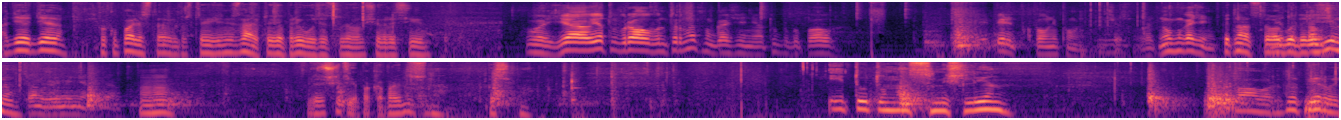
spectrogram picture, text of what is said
А где, где покупали, ставили? Просто я не знаю, кто ее привозит сюда вообще в Россию. Ой, я эту брал в интернет-магазине, а ту покупал. Перед покупал, не помню, честно. Ну, в магазине. 15 Где-то года там же- резина. там же и меня, да. Ага. Разрешите, я пока пройду сюда. Спасибо. И тут у нас Мишлен Power. Да, первый.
